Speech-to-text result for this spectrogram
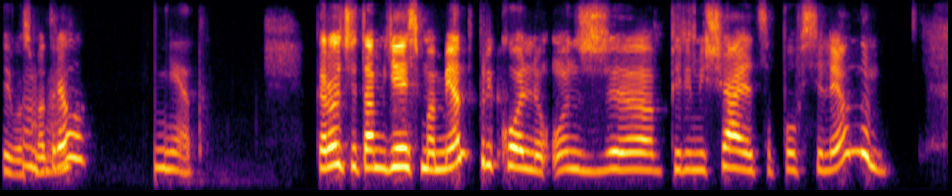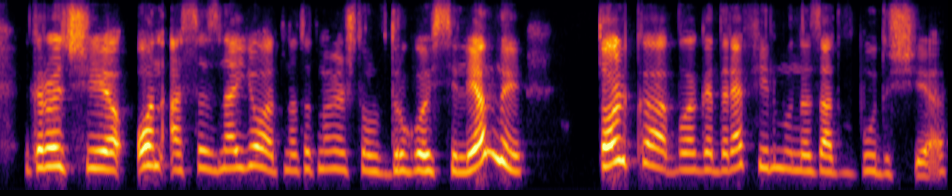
Ты его угу. смотрела? Нет. Короче, там есть момент прикольный. Он же перемещается по вселенным. Короче, он осознает на тот момент, что он в другой вселенной, только благодаря фильму «Назад в будущее».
